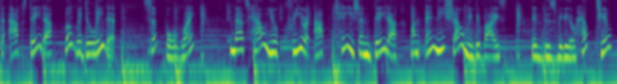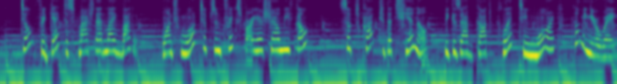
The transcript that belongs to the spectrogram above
the app's data will be deleted. Simple, right? That's how you clear app cache and data on any Xiaomi device. If this video helped you, don't forget to smash that like button. Want more tips and tricks for your Xiaomi phone? Subscribe to the channel because I've got plenty more coming your way.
